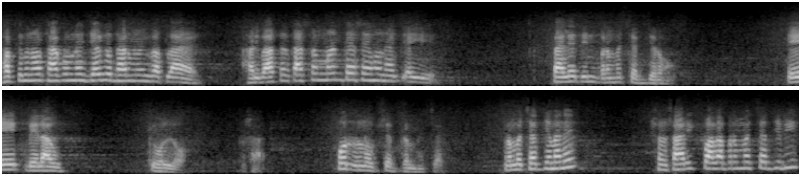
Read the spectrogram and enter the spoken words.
भक्त विनोद ठाकुर ने जैव धर्म में बतला है हरिवासर का सम्मान कैसे होना चाहिए? पहले दिन ब्रह्मचर्य रहो। एक बेला केवल लो प्रसाद। पूर्ण रूप से ब्रह्मचर्य। ब्रह्मचर्य मैंने संसारिक वाला ब्रह्मचर्य भी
